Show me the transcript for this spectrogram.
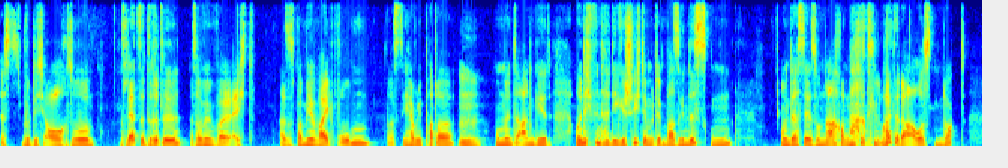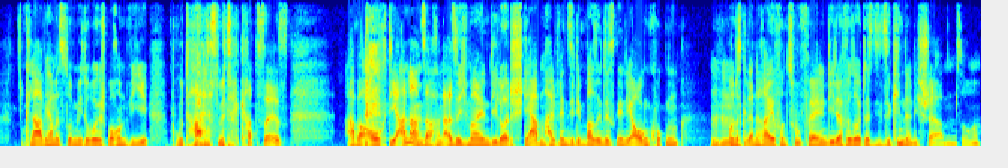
ist wirklich auch so, das letzte Drittel ist auf jeden Fall echt, also ist bei mir weit oben, was die Harry Potter Momente angeht. Und ich finde halt die Geschichte mit dem Basilisken und dass der so nach und nach die Leute da ausnockt. Klar, wir haben jetzt so darüber gesprochen, wie brutal das mit der Katze ist. Aber auch die anderen Sachen. Also ich meine, die Leute sterben halt, wenn sie dem Basilisken in die Augen gucken. Und es gibt eine Reihe von Zufällen, die dafür sorgt, dass diese Kinder nicht sterben. So.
